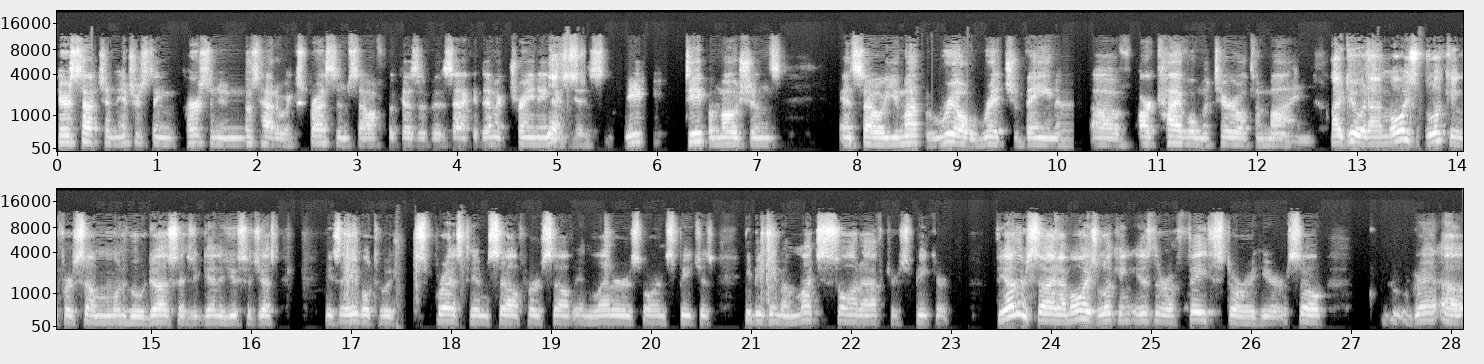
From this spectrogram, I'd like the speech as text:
here's such an interesting person who knows how to express himself because of his academic training yes. and his deep, deep emotions. And so you must have a real rich vein of archival material to mine. I do, and I'm always looking for someone who does, as again as you suggest, is able to express himself, herself in letters or in speeches. He became a much sought after speaker. The other side, I'm always looking, is there a faith story here? So Grant, uh,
